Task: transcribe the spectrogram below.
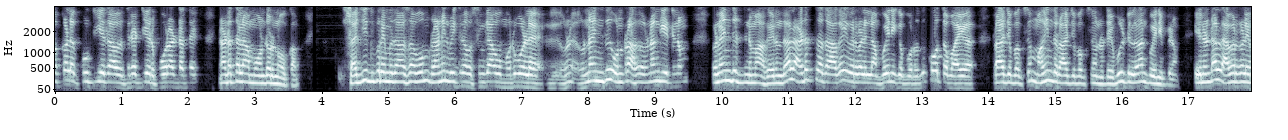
மக்களை கூட்டியதாவது திரட்டிய ஒரு போராட்டத்தை நடத்தலாமோன்ற ஒரு நோக்கம். சஜித் பிரேமதாசாவும் ரணில் விக்ரமசிங்காவும் ஒருவேளை இணைந்து ஒன்றாக இணங்கிட்டினும் இணைந்திட்டினமாக இருந்தால் அடுத்ததாக இவர்கள் எல்லாம் பயணிக்க போறது கோத்தபாய ராஜபக்சம் மஹிந்த ராஜபக்சனுடைய வீட்டில் தான் போய் ஏனென்றால் அவர்களை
